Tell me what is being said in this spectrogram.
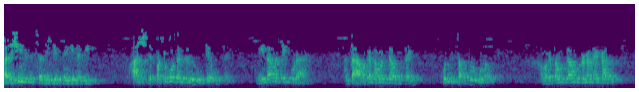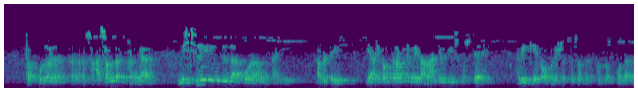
పరిశీలించదగినవి ఆశ పట్టుకోదగ్గవి ఉంటే ఉంటాయి. మిగతావన్నీ కూడా అంత అవకతవకగా ఉంటాయి. కొన్ని తప్పులు కూడా ఉంటాయి. అవకతవకగా ఉండడమే కాదు. తప్పుల అసందర్భంగా మిస్లీడింగ్గా కూడా ఉంటాయి. కాబట్టి ఈ అష్టోత్తరం అని మీరు అలాంటివి తీసుకొస్తే అవి కేనోపనిషత్తు సందర్భంలో కుదరదు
